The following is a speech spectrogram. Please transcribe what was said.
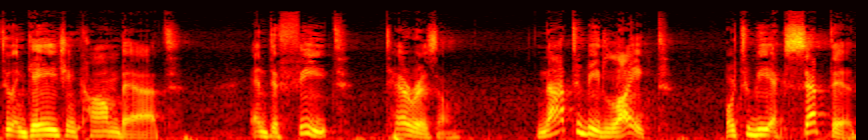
to engage in combat and defeat terrorism, not to be liked or to be accepted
